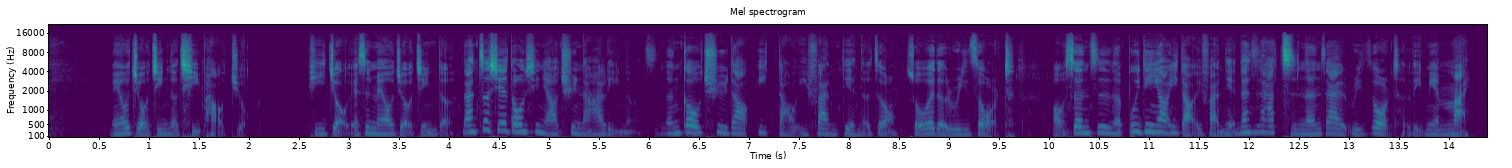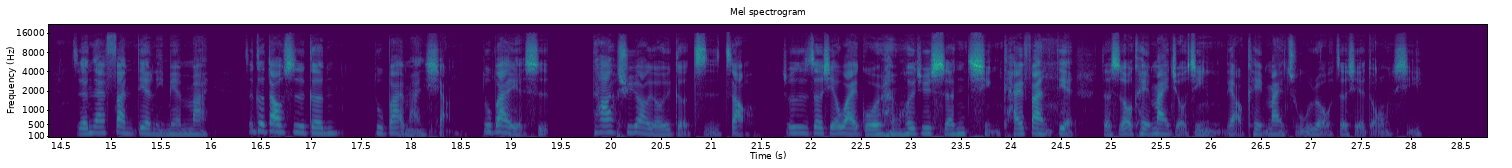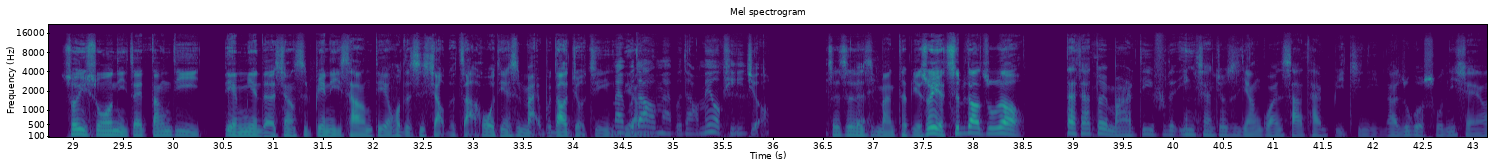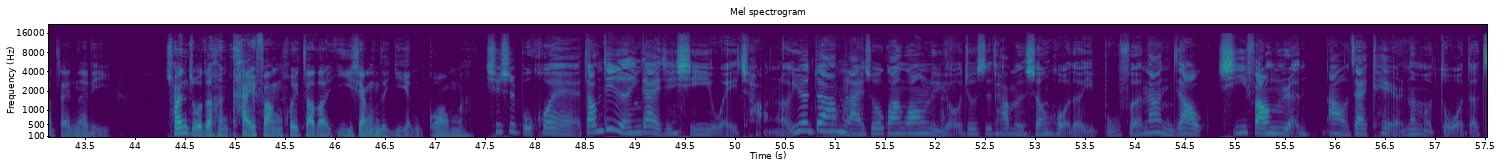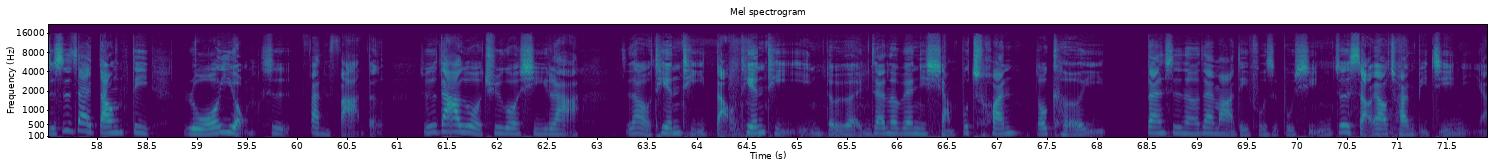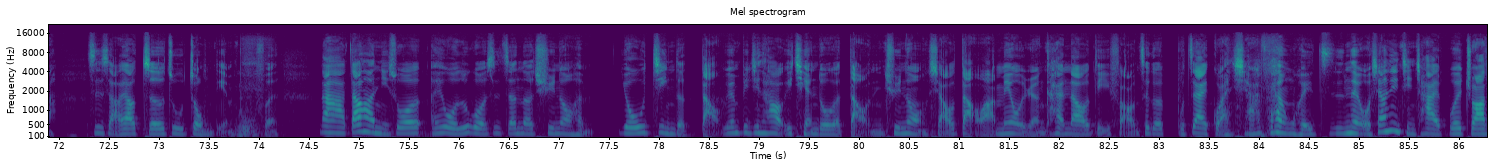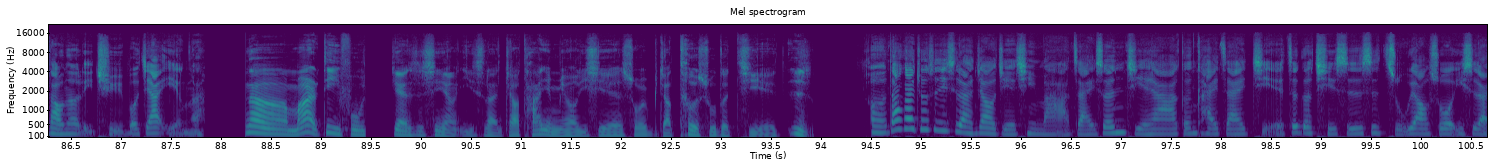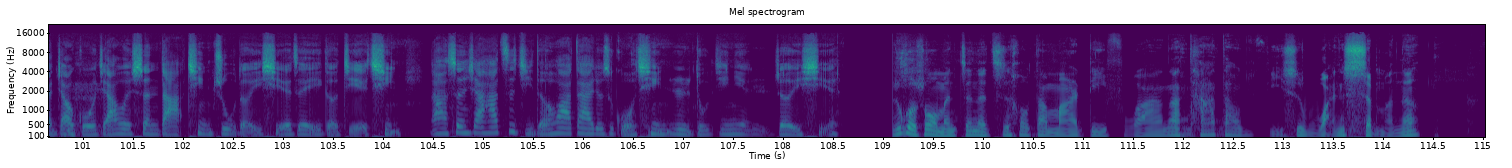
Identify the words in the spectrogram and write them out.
没有酒精的气泡酒，啤酒也是没有酒精的。但这些东西你要去哪里呢？只能够去到一岛一饭店的这种所谓的 resort 哦，甚至呢不一定要一岛一饭店，但是它只能在 resort 里面卖，只能在饭店里面卖。这个倒是跟杜拜蛮像，杜拜也是。他需要有一个执照，就是这些外国人会去申请开饭店的时候，可以卖酒精饮料，可以卖猪肉这些东西。所以说你在当地店面的，像是便利商店或者是小的杂货店，是买不到酒精饮料，买不到，买不到，没有啤酒。这真的是蛮特别，所以也吃不到猪肉。大家对马尔蒂夫的印象就是阳光、沙滩、比基尼。那如果说你想要在那里，穿着的很开放，会遭到异样的眼光吗？其实不会，当地人应该已经习以为常了，因为对他们来说，观光旅游就是他们生活的一部分。那你知道，西方人哪有在 care 那么多的？只是在当地裸泳是犯法的，就是大家如果去过希腊，知道有天体岛、天体营，对不对？你在那边你想不穿都可以，但是呢，在马尔地夫是不行，至少要穿比基尼呀、至少要遮住重点部分。那当然，你说，诶，我如果是真的去那种很幽静的岛，因为毕竟它有一千多个岛，你去那种小岛啊，没有人看到的地方，这个不在管辖范围之内，我相信警察也不会抓到那里去。我家赢啊。那马尔地夫既然是信仰伊斯兰教，它有没有一些所谓比较特殊的节日？呃，大概就是伊斯兰教节庆嘛，宰牲节啊，跟开斋节，这个其实是主要说伊斯兰教国家会盛大庆祝的一些这一个节庆。那剩下他自己的话，大概就是国庆日、独立纪念日这一些。如果说我们真的之后到马尔地夫啊，那他到底是玩什么呢？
